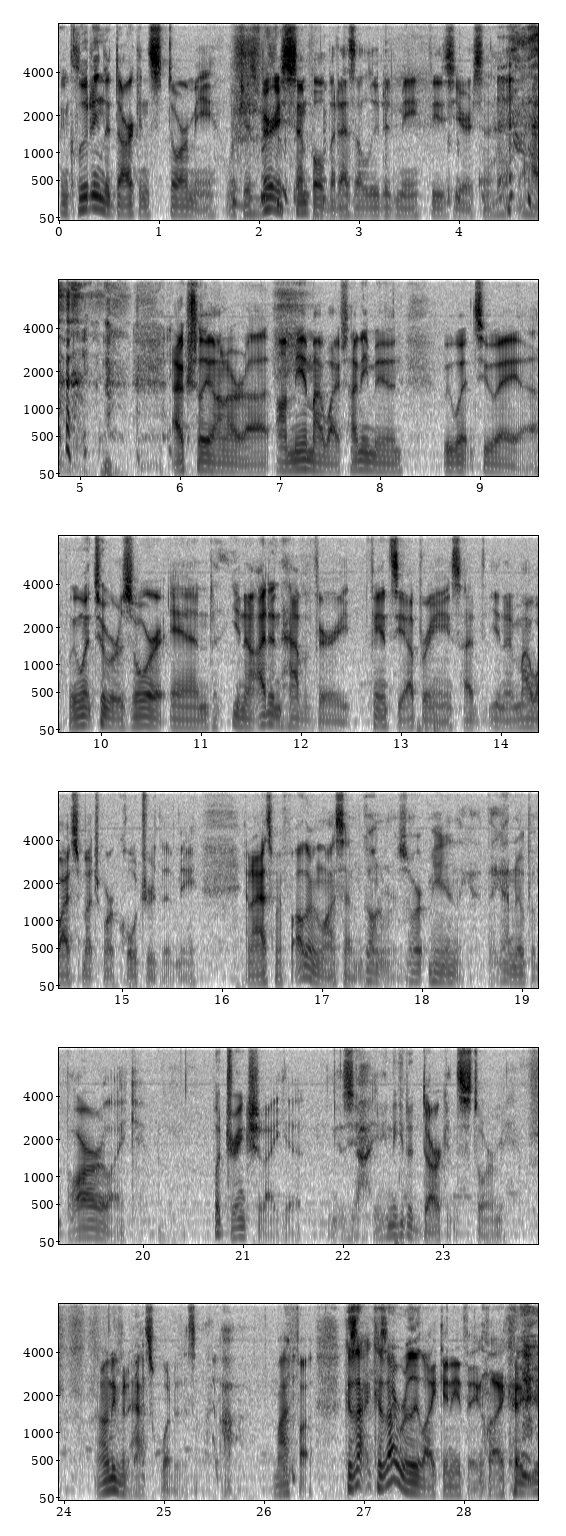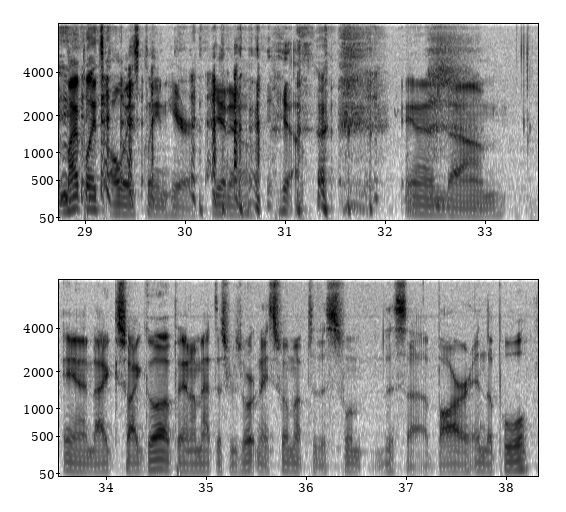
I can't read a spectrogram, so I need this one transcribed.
including the dark and stormy, which is very simple, but has eluded me these years. And I have, actually, on our uh, on me and my wife's honeymoon, we went to a uh, we went to a resort, and you know I didn't have a very fancy upbringing. So I, you know, my wife's much more cultured than me. And I asked my father-in-law. I said, "I'm going to a resort, man. They got, they got an open bar. Like, what drink should I get?" He goes, "Yeah, you need to get a dark and stormy." I don't even ask what it is. I'm like, ah, my fault, because I because I really like anything. Like my plate's always clean here, you know. yeah and um, and I so I go up and I'm at this resort and I swim up to this swim this uh, bar in the pool,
